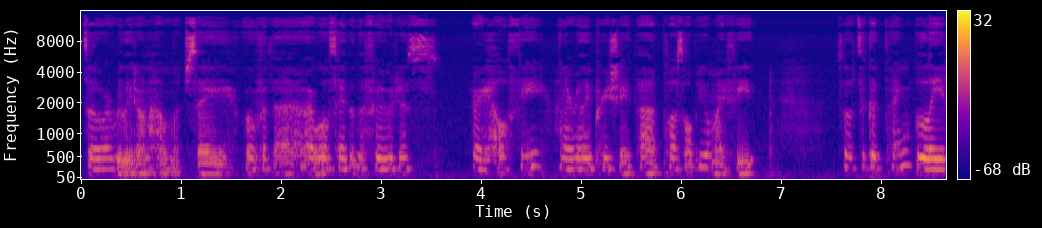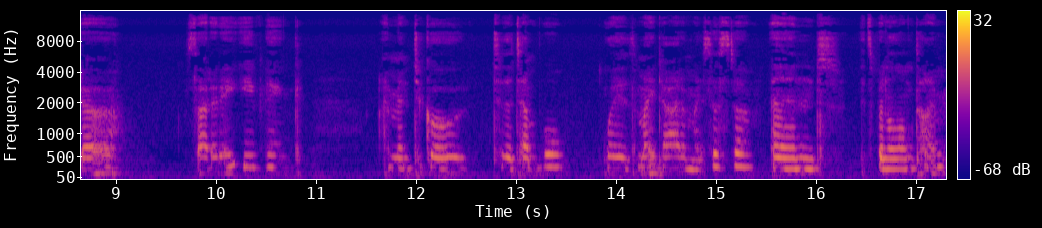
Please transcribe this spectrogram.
So I really don't have much say over there. I will say that the food is very healthy, and I really appreciate that. Plus, I'll be on my feet, so that's a good thing. Later, Saturday evening, I'm meant to go to the temple with my dad and my sister, and been a long time.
